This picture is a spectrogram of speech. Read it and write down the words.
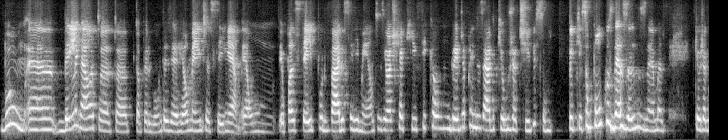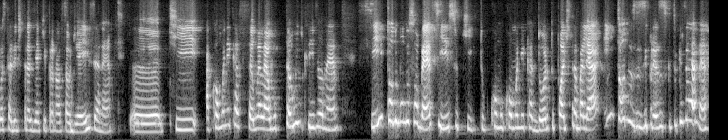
Bom, é bem legal a tua, tua, tua pergunta. É realmente assim, é, é um eu passei por vários segmentos e eu acho que aqui fica um grande aprendizado que eu já tive, são, porque são poucos dez anos, né, mas que eu já gostaria de trazer aqui para nossa audiência, né, uh, que a comunicação ela é algo tão incrível, né, se todo mundo soubesse isso, que tu, como comunicador, tu pode trabalhar em todas as empresas que tu quiser, né?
